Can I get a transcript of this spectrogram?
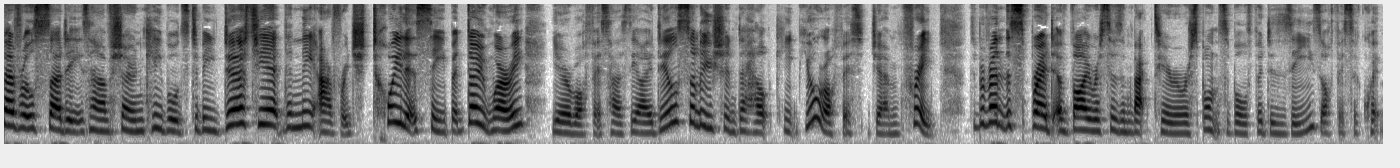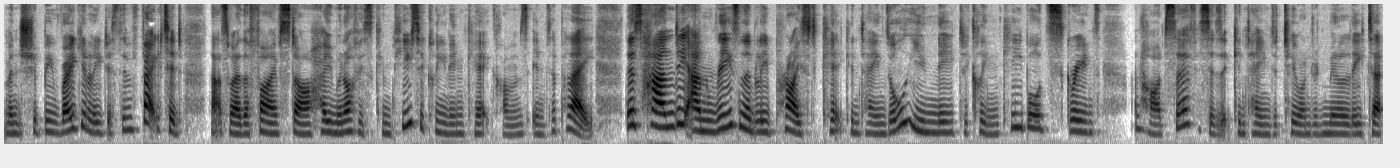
Several studies have shown keyboards to be dirtier than the average toilet seat, but don't worry, Euroffice has the ideal solution to help keep your office germ-free. To prevent the spread of viruses and bacteria responsible for disease, office equipment should be regularly disinfected. That's where the five-star home and office computer cleaning kit comes into play. This handy and reasonably priced kit contains all you need to clean keyboards, screens and hard surfaces. It contains a 200ml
